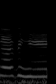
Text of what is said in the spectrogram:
over here.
